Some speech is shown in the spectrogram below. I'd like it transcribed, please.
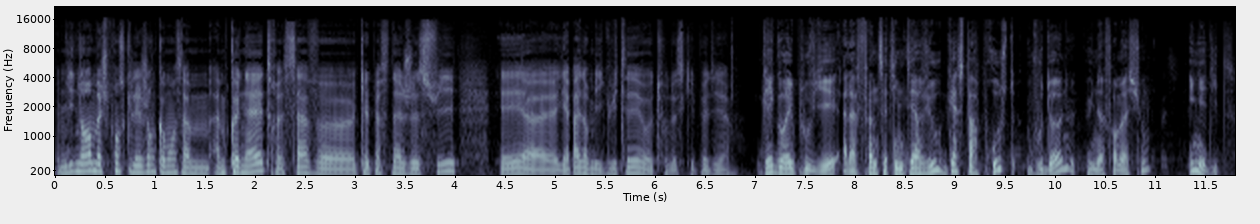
Il me dit non, mais je pense que les gens commencent à, me connaître, savent euh, quel personnage je suis, et euh, il n'y a pas d'ambiguïté autour de ce qu'il peut dire. Grégory Plouvier, à la fin de cette interview, Gaspard Proust vous donne une information inédite.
